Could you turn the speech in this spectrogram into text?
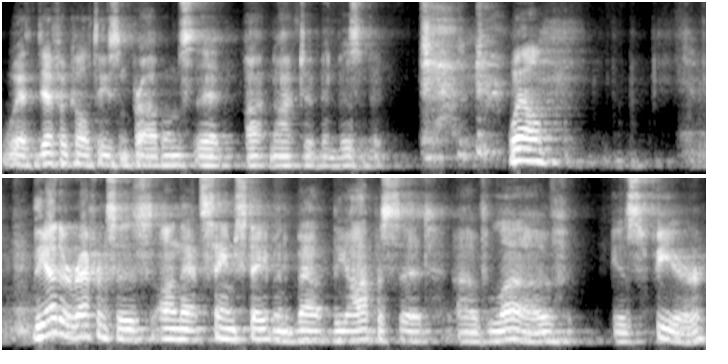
with difficulties and problems that ought not to have been visited. Well, the other references on that same statement about the opposite of love is fear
